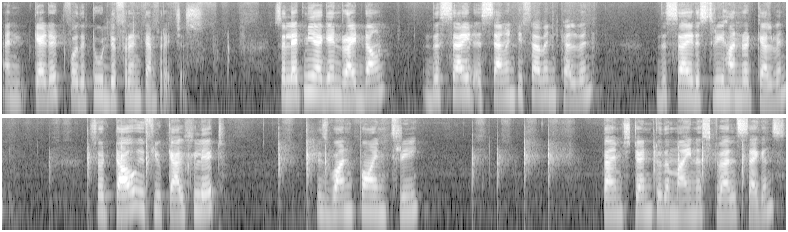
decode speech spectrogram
and get it for the two different temperatures. So, let me again write down this side is 77 Kelvin, this side is 300 Kelvin. So, tau if you calculate is 1.3 times 10 to the minus 12 seconds.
